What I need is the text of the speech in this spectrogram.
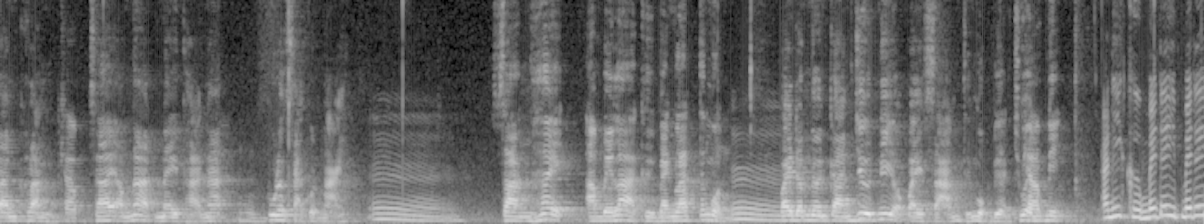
การคลังครับ ใช้อำนาจในฐานะผู้รักษากฎหมายสั่งให้อัมเบล่าคือแบงก์รัฐทั้งหมด ไปดำเนินการยืดหนี้ออกไป3-6เดือนช่วยครับ ลูกหนี้ อันนี้คือไม่ได้ไม่ได้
